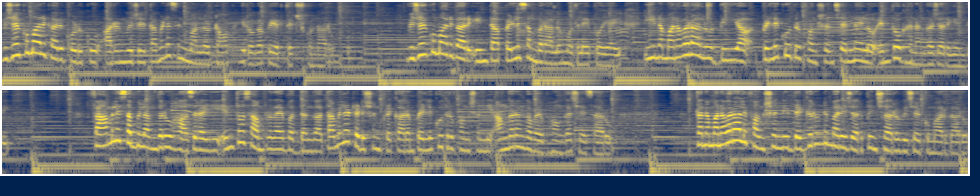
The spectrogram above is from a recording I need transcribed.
విజయ్ కుమార్ గారి కొడుకు అరుణ్ విజయ్ తమిళ సినిమాల్లో టాప్ హీరోగా పేరు తెచ్చుకున్నారు. విజయ్ కుమార్ గారి ఇంట పెళ్ళి సంబరాలు మొదలైపోయాయి. ఈయన మనవరాలు దియా పెళ్ళి కూతురు ఫంక్షన్ చెన్నైలో ఎంతో ఘనంగా జరిగింది. ఫ్యామిలీ సభ్యులందరూ హాజరయ్యి ఎంతో సాంప్రదాయబద్ధంగా తమిళ ట్రెడిషన్ ప్రకారం పెళ్ళి కూతురు ఫంక్షన్ని అంగరంగ వైభవంగా చేశారు. తన మనవరాలి ఫంక్షన్ని దగ్గరుండి మరీ జరిపించారు విజయ్ కుమార్ గారు.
